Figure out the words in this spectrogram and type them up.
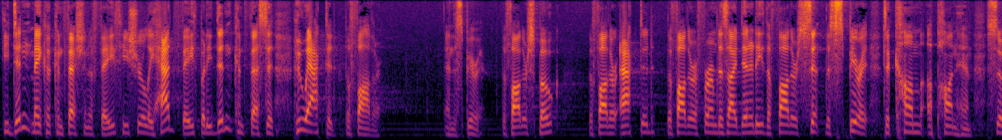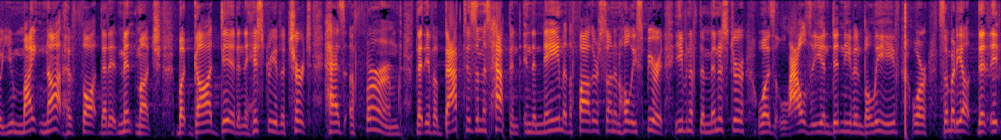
He didn't make a confession of faith. He surely had faith, but he didn't confess it. Who acted? The Father and the Spirit. The Father spoke, the Father acted, the Father affirmed his identity, the Father sent the Spirit to come upon him. So you might not have thought that it meant much, but God did, and the history of the church has affirmed that if a baptism has happened in the name of the Father, Son, and Holy Spirit, even if the minister was lousy and didn't even believe, or somebody else, that it,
